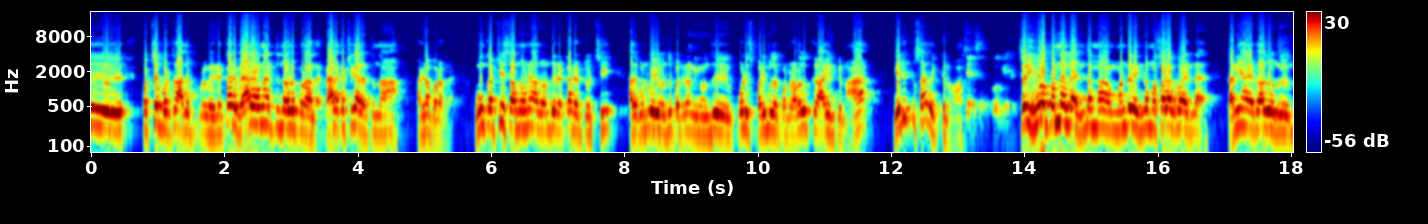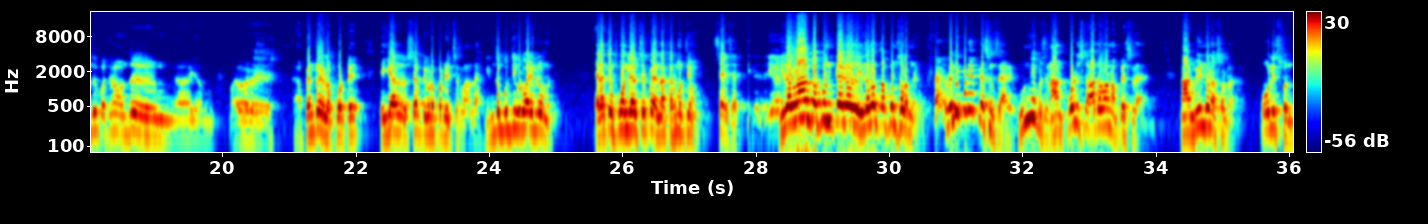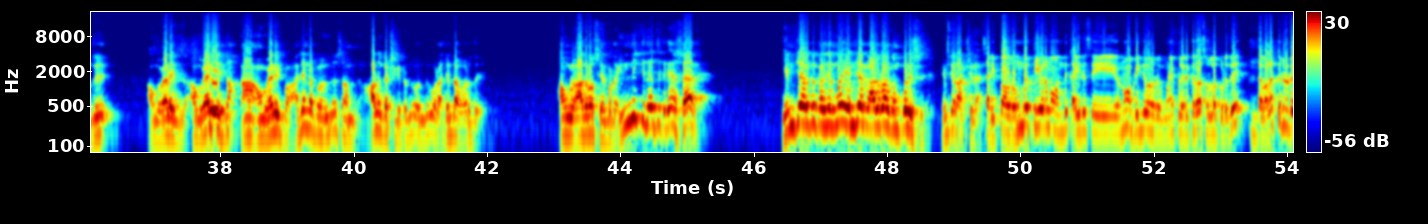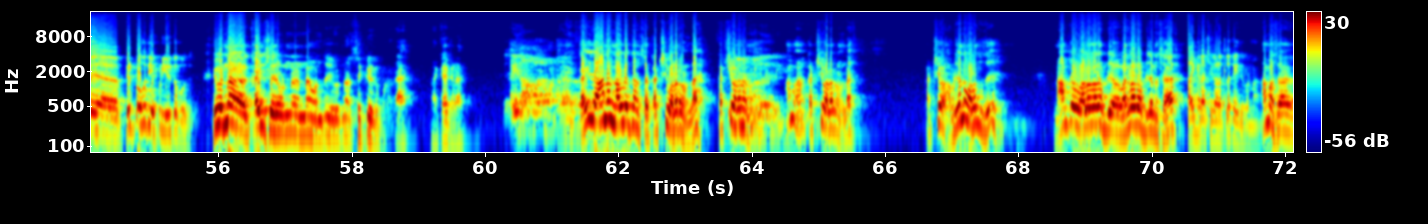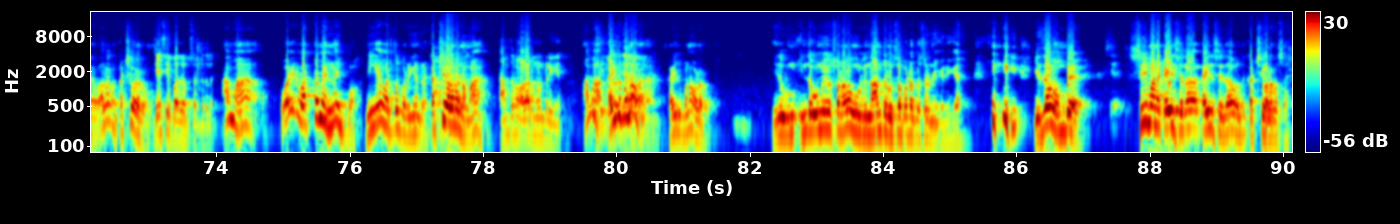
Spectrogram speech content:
கொச்சப்படுத்துற அதை ரெக்கார்டு வேற எவனா எடுத்திருந்தா கூட பரவாயில்ல. வேற கட்சிக்கார எடுத்திருந்தான் அப்படின்னா பரவாயில்ல. உன் கட்சியை சார்ந்தவனே அதை வந்து ரெக்கார்டு எடுத்து வச்சு அதை கொண்டு போய் வந்து பார்த்தீங்கன்னா நீங்க வந்து போலீஸ் பறிமுதல் பண்ற அளவுக்கு ஆயிருக்குன்னா எதுக்கு சார் வைக்கணும்? சரி இவ்வளவு பண்ணல. இந்த ம மண்டையில இந்த மசாலா கூட இல்ல. தனியா ஏதாவது ஒன்று வந்து பார்த்தீங்கன்னா வந்து ஒரு பென்ட்ரைவ்ல போட்டு எங்கேயாவது சேஃப்டி கூட பண்ணி வச்சிருக்கலாம்ல. இந்த புத்தி கூடவா இல்லை உனக்கு. எல்லாத்தையும் போன்லயே வச்சிருப்ப எல்லா கர்மத்தையும். சரி சார். இதெல்லாம் தப்புன்னு கேட்காது இதெல்லாம் தப்புன்னு சொல்ல முடியும் சார், வெளிப்படையா பேசுங்க சார். உண்மையா பேசுங்க. நான் போலீஸ்க்கு ஆதரவா நான் பேசல. நான் மீண்டும் நான் சொல்றேன். போலீஸ் வந்து அவங்க வேலை அவங்க வேலையை தான் நான் அவங்க வேலை இப்போ அஜெண்டா இப்போ வந்து சம் ஆளுங்கட்சிக்கிட்ட இருந்து வந்து ஒரு அஜெண்டா வருது. அவங்களுக்கு ஆதரவாக செயல்படுறாங்க இன்னைக்கு நேரத்து கிடையாது சார். எம்ஜிஆருக்கும் கலைஞருக்கும்? எம்ஜிஆருக்கு ஆதரவாக இருக்கும் போலீஸ். எம்ஜிஆர் ஆட்சியில். சார் இப்ப அவர் ரொம்ப தீவிரமா வந்து கைது செய்யணும் அப்படிங்கிற ஒரு முனைப்புல இருக்கிறதா சொல்லப்படுது. இந்த வழக்கினுடைய பிற்பகுதி எப்படி இருக்க போகுது? இவர் என்ன கைது செய்த உடனே என்ன வந்து இவர் என்ன செக்கு எடுக்க போறாரா? நான் கேட்குறேன் கைது ஆனால் நல்லது தானே சார். கட்சி வளரும்ல கட்சி வளரணும். ஆமா கட்சி வளரும்ல கட்சி வள- அப்படிதானே வளர்ந்தது நாம் தமிழ் வரலாறு அப்படி வரலாறு அப்படிதானே சார்? கலைஞர் ஆட்சி காலத்துல கைது பண்ணாங்க. ஆமா சார் வளரும் கட்சி வளரும் தேசிய பாதுகாப்பு சட்டத்துல. ஆமா போயிட்டு வருத்தம் என்ன இப்போ? நீங்க ஏன் வருத்தப்படுறீங்கன்ற? கட்சி வளரணுமா? நாம் தமிழ் வளரணும்ன்றீங்க ஆமா கைது பண்ணா வளரும். கைது பண்ணா வளரும். இது உண்- இந்த உண்மையை சொன்னாலும் உங்களுக்கு நாம் தமிழ் சப்போர்ட்டா பேசுறீங்க நீங்க. இதுதான் வம்பு. சீமான கைது செய்தா கைது செய்தா வந்து கட்சி வளரும் சார்.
